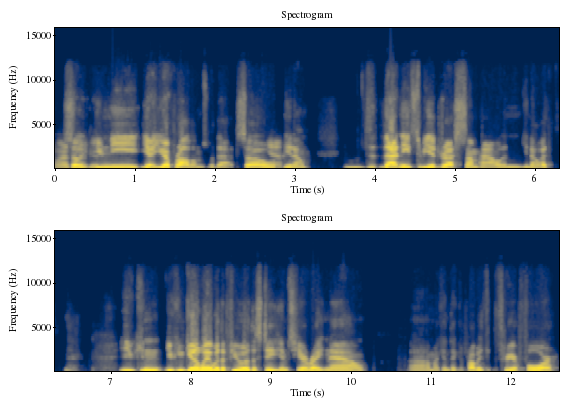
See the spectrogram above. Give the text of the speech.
well, so you need yeah you have problems with that. So Yeah. you know th- that needs to be addressed somehow. And you know I, you can you can get away with a few of the stadiums here right now. Um i can think of probably th- three or four.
